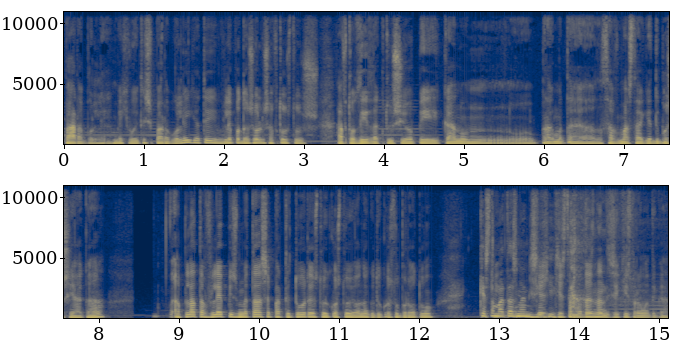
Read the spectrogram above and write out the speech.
Πάρα πολύ. Με έχει βοηθήσει πάρα πολύ γιατί βλέποντας όλους αυτούς τους αυτοδίδακτους οι οποίοι κάνουν πράγματα θαυμαστά και εντυπωσιακά απλά τα βλέπεις μετά σε παρτιτούρες του 20ου αιώνα και του 21ου Και σταματάς να ανησυχείς. και, και σταματάς να ανησυχείς πραγματικά.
